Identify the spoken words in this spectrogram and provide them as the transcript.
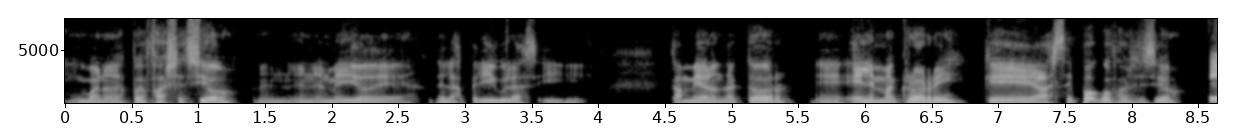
Bueno, después falleció en, en el medio de, de las películas y cambiaron de actor. Eh, Ellen McCrory, que hace poco falleció. Sí,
